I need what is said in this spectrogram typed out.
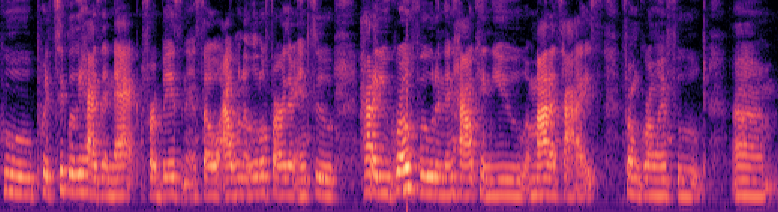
who particularly has a knack for business. So i went a little further into how do you grow food and then how can you monetize from growing food? Um,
